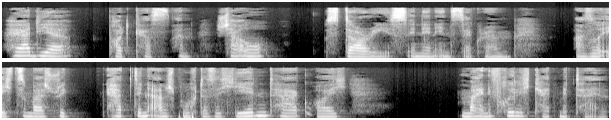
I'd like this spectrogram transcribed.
Hör dir Podcasts an. Schau Stories in den Instagram. Also ich zum Beispiel habe den Anspruch, dass ich jeden Tag euch meine Fröhlichkeit mitteile,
